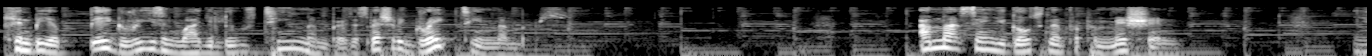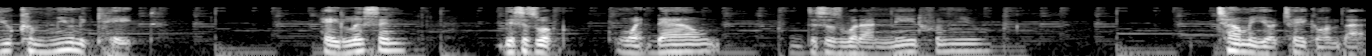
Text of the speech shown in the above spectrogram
can be a big reason why you lose team members, especially great team members. I'm not saying you go to them for permission. You communicate. Hey, listen, this is what went down. This is what I need from you. Tell me your take on that.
